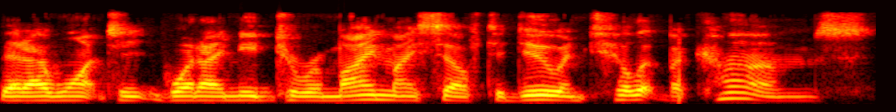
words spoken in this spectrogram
that I want to, what I need to remind myself to do until it becomes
